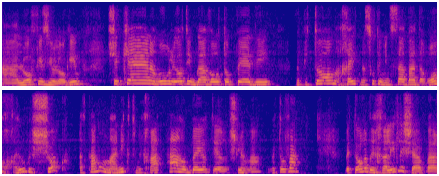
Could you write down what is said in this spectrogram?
הלא פיזיולוגיים, שכן אמור להיות עם גב אורתופדי, ופתאום, אחרי התנסות עם מנסה בד ארוך, היו בשוק עד כמה הוא מעניק תמיכה הרבה יותר שלמה וטובה. בתור אדריכלית לשעבר,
